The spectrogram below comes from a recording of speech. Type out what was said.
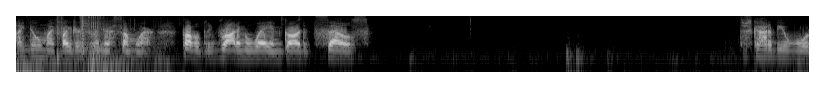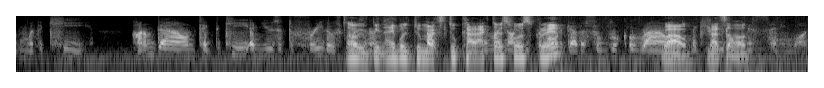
I know my fighters are in there somewhere, probably rotting away in guarded cells. There's gotta be a warden with a key. Hunt him down, take the key, and use it to free those prisoners. Oh, prisoners. you've been able to max two And they might characters for scrip? together, so look around. Wow, sure that's a lot. Miss anyone.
